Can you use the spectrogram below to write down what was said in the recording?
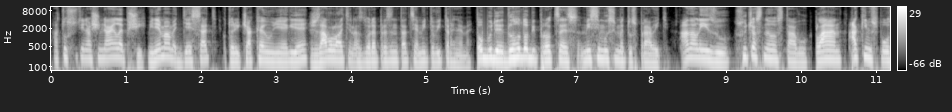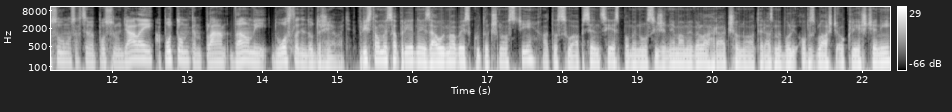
a to sú tí naši najlepší. My nemáme 10, ktorí čakajú niekde, že zavolajte nás do reprezentácie a my to vytrhneme. To bude dlhodobý proces, my si musíme tu spraviť analýzu súčasnosti súčasného stavu, plán, akým spôsobom sa chceme posunúť ďalej a potom ten plán veľmi dôsledne dodržiavať. Pristavme sa pri jednej zaujímavej skutočnosti a to sú absencie. Spomenul si, že nemáme veľa hráčov, no a teraz sme boli obzvlášť oklieštení.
